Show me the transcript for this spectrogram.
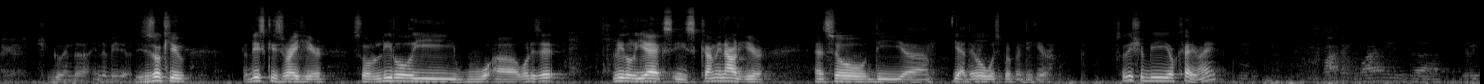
I got you. Should go in the in the video. This is OQ. The disk is right here. So little e, uh, what is it? Little ex is coming out here, and so the uh, yeah they're always perpendicular. So this should be okay, right? Why, why is uh, big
